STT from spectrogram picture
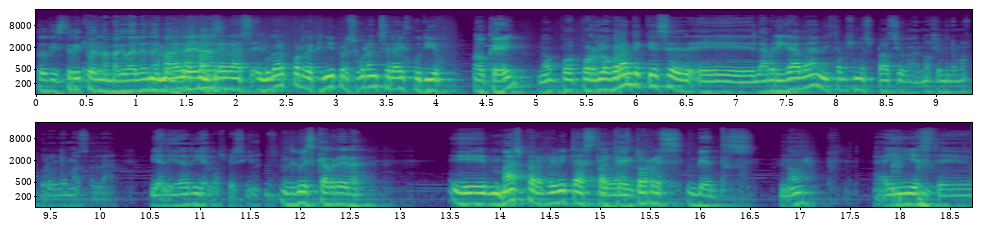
tu distrito, en la Magdalena la Magdalena Contreras. Contreras, el lugar por definir, pero seguramente será el judío. Ok, ¿no? Por, por lo grande que es eh, la brigada, necesitamos un espacio donde no generemos problemas a la vialidad y a los vecinos. Luis Cabrera, Y más para arribita hasta las torres, vientos. ¿no? Ahí, este,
